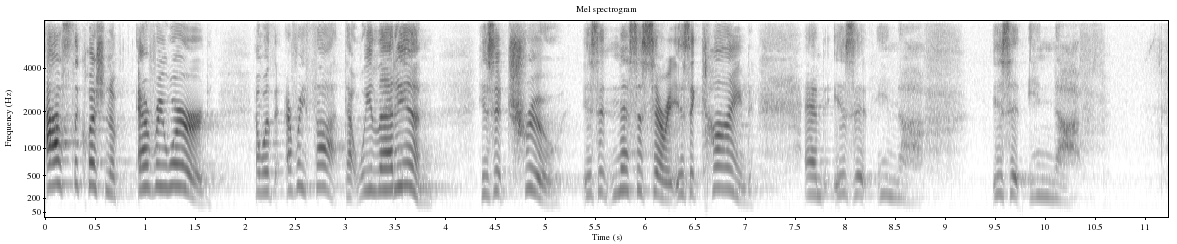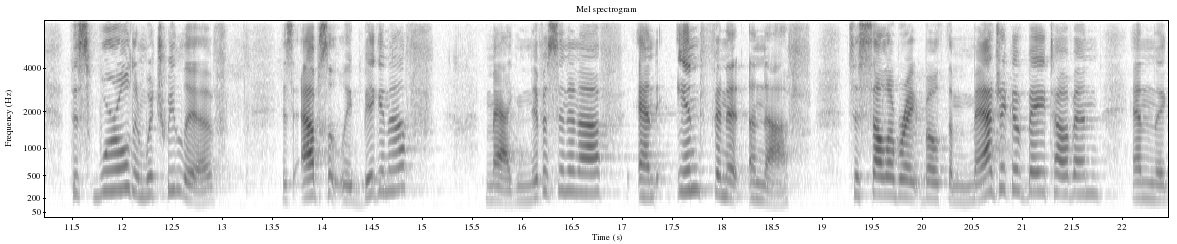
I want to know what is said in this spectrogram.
Ask the question of every word and with every thought that we let in. Is it true? Is it necessary? Is it kind? And is it enough? Is it enough? This world in which we live is absolutely big enough, magnificent enough, and infinite enough to celebrate both the magic of Beethoven and the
